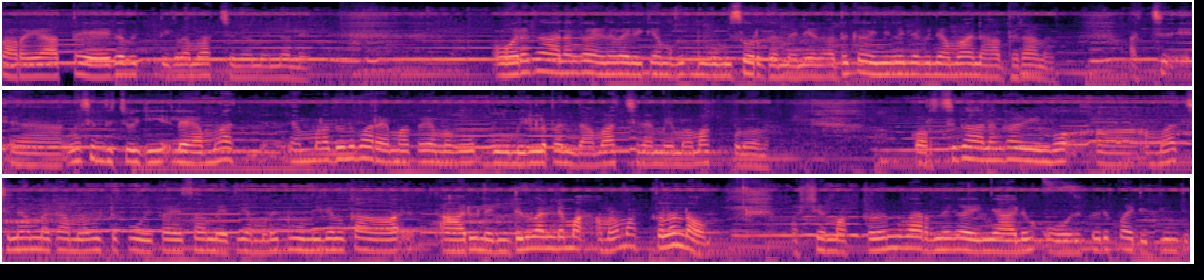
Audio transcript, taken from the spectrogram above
പറയാത്ത ഏക വ്യക്തികൾ നമ്മൾ അച്ഛനും അമ്മേനല്ലേ ഓരോ കാലം കഴിയണവരേക്കും നമുക്ക് ഭൂമി സ്വർഗം തന്നെയാണ്. അത് കഴിഞ്ഞ് കഴിഞ്ഞാൽ പിന്നെ നമ്മൾ അനാഥരാണ്. അച്ഛൻ അങ്ങനെ ചിന്തിച്ചു നോക്കി അല്ലേ? നമ്മൾ നമ്മളതെന്ന് പറയാൻ മാത്രമേ നമുക്ക് ഭൂമിയിലുള്ള എന്താ? നമ്മൾ അച്ഛനും അമ്മയും നമ്മളെ മക്കളുമാണ് കുറച്ച് കാലം കഴിയുമ്പോൾ അമ്മ അച്ഛനും അമ്മയൊക്കെ നമ്മളെ വിട്ട് പോയി കഴിഞ്ഞ സമയത്ത് നമ്മുടെ ഭൂമിയിൽ നമുക്ക് ആ ആരുമില്ല. എന്റെ എന്ന് പറഞ്ഞാൽ നമ്മളെ മക്കളുണ്ടാവും. പക്ഷെ മക്കളെന്ന് പറഞ്ഞു കഴിഞ്ഞാലും ഓരോരുത്തൊരു പരിധിയുണ്ട്.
